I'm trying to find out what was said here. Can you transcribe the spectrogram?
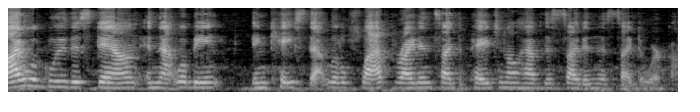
I will glue this down and that will be encase that little flap right inside the page and I'll have this side and this side to work on.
